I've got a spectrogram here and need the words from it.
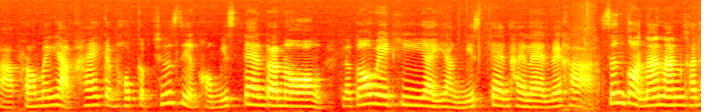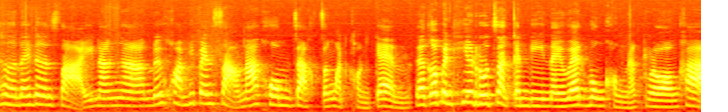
ค่ะ เพราะไม่อยากให้กระทบกับชื่อเสียงของมิสแกนระนอง แล้วก็เวทีใหญ่อย่างมิสแกนไทยแลนด์ด้วยค่ะ ซึ่งก่อนหน้านั้นค่ะเธอได้เดินสายนางงาม ด้วยความที่เป็นสาวหน้าคมจากจังหวัดขอนแก่น แล้วก็เป็นที่รู้จักกันดีในแวดวงของนักร้องค่ะ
